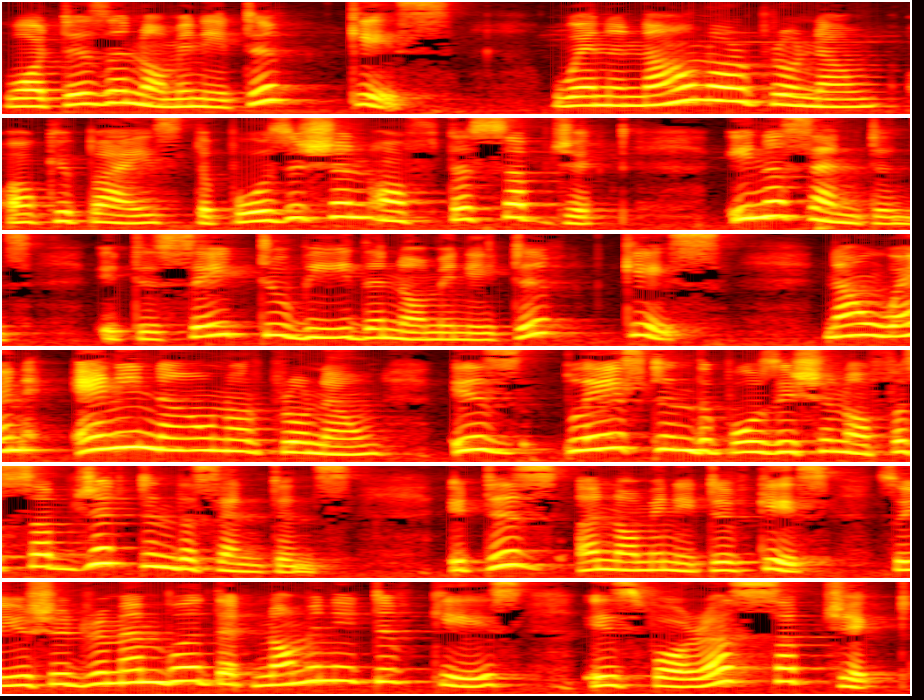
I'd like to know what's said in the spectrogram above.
what is a nominative case. When a noun or pronoun occupies the position of the subject in a sentence, it is said to be the nominative case. Now, when any noun or pronoun is placed in the position of a subject in the sentence, it is a nominative case. So, you should remember that nominative case is for a subject.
